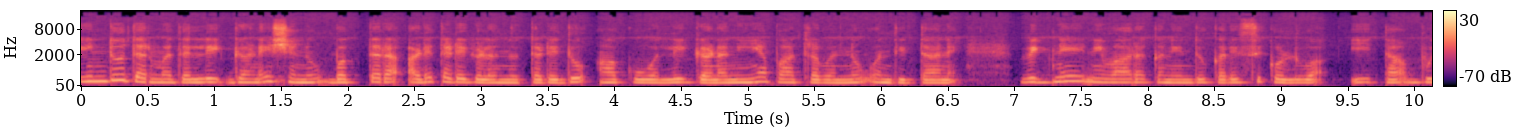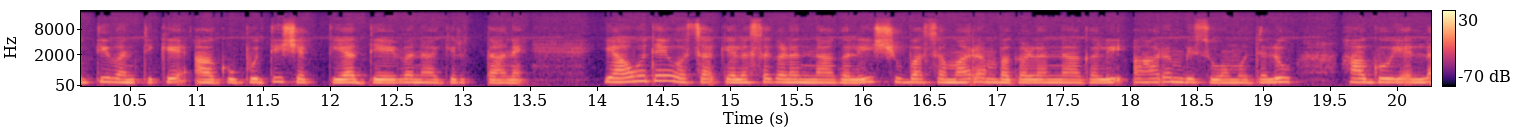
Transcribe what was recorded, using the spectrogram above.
ಹಿಂದೂ ಧರ್ಮದಲ್ಲಿ ಗಣೇಶನು ಭಕ್ತರ ಅಡೆತಡೆಗಳನ್ನು ತಡೆದು ಹಾಕುವಲ್ಲಿ ಗಣನೀಯ ಪಾತ್ರವನ್ನು ಹೊಂದಿದ್ದಾನೆ. ವಿಘ್ನ ನಿವಾರಕನೆಂದು ಕರೆಸಿಕೊಳ್ಳುವ ಈತ ಬುದ್ಧಿವಂತಿಕೆ ಹಾಗೂ ಬುದ್ಧಿಶಕ್ತಿಯ ದೇವನಾಗಿರುತ್ತಾನೆ. ಯಾವುದೇ ಹೊಸ ಕೆಲಸಗಳನ್ನಾಗಲಿ, ಶುಭ ಸಮಾರಂಭಗಳನ್ನಾಗಲಿ ಆರಂಭಿಸುವ ಮೊದಲು ಹಾಗೂ ಎಲ್ಲ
